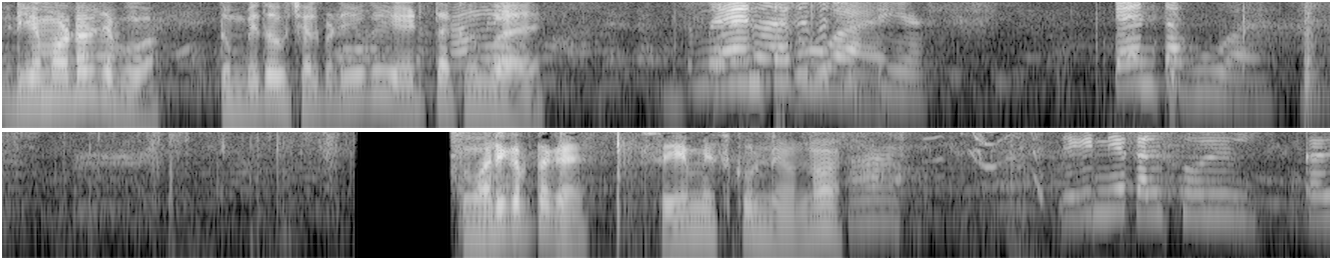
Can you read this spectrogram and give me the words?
डीएम ऑर्डर जब हुआ? तुम भी तो उछल पड़ी होगी एट तक हुआ है। तो टेन तो तक हुआ है। है। टेन तक हुआ है। तुम्हारी कब तक है? सेम स्कूल में हो ना? हाँ। लेकिन ये कल स्कूल कल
